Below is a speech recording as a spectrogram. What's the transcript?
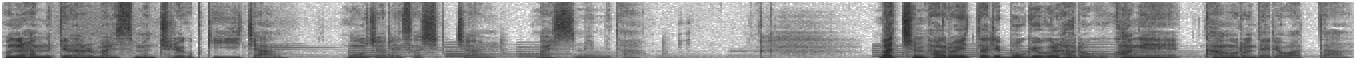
오늘 함께 나눌 말씀은 출애굽기 2장 5절에서 10절 말씀입니다. 마침 바로의 딸이 목욕을 하러 그 광해 강으로 내려왔다.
